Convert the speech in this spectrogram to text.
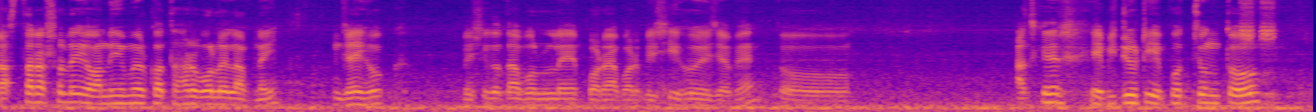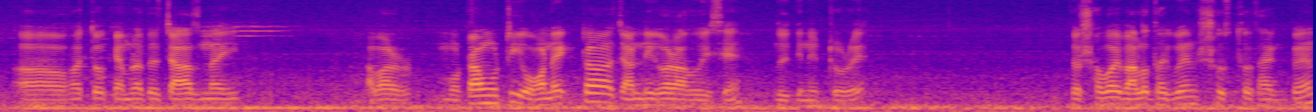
রাস্তার আসলে অনিয়মের কথা আর বলে লাভ নেই। যাই হোক, বেশি কথা বললে পরে আবার বেশি হয়ে যাবে। তো আজকের এই ভিডিওটি এ পর্যন্ত। হয়তো ক্যামেরাতে চার্জ নাই। আবার মোটামুটি অনেকটা জার্নি করা হয়েছে দুই দিনের ট্যুরে তো সবাই ভালো থাকবেন, সুস্থ থাকবেন।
